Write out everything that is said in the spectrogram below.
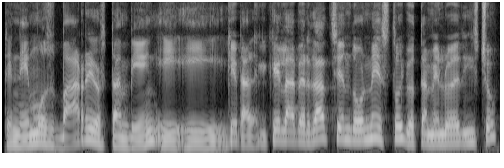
Tenemos barrios también y... que, la verdad, siendo honesto, yo también lo he dicho,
